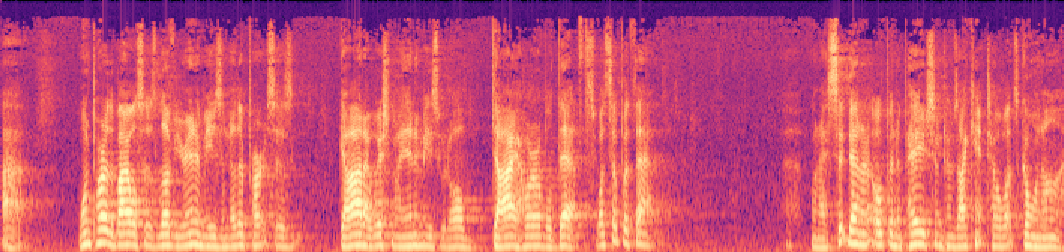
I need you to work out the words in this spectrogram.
Uh, one part of the Bible says, love your enemies. Another part says, God, I wish my enemies would all die horrible deaths. What's up with that? Uh, when I sit down and open a page, sometimes I can't tell what's going on.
